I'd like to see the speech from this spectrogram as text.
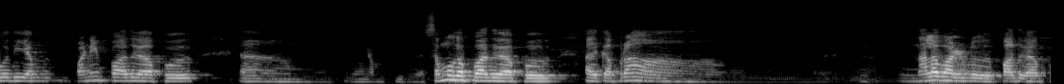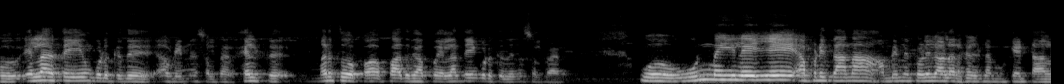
ஊதியம் பணி பாதுகாப்பு சமூக பாதுகாப்பு அதுக்கப்புறம் நலவாழ்வு பாதுகாப்பு எல்லாத்தையும் கொடுக்குது அப்படின்னு சொல்றாரு. ஹெல்த் மருத்துவ பா பாதுகாப்பு எல்லாத்தையும் கொடுக்குதுன்னு சொல்றாரு. உண்மையிலேயே அப்படித்தானா அப்படின்னு தொழிலாளர்களிடம் கேட்டால்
